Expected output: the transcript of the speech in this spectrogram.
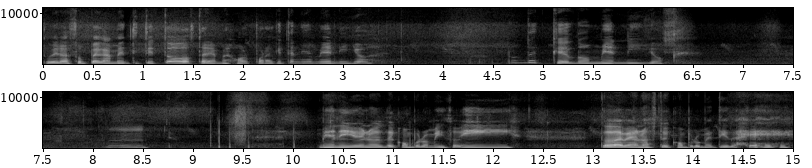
tuviera su pegamentito y todo, estaría mejor. Por aquí tenía mi anillo. ¿Dónde quedó mi anillo? Hmm. Mi anillo no es de compromiso y Todavía no estoy comprometida, jejeje.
